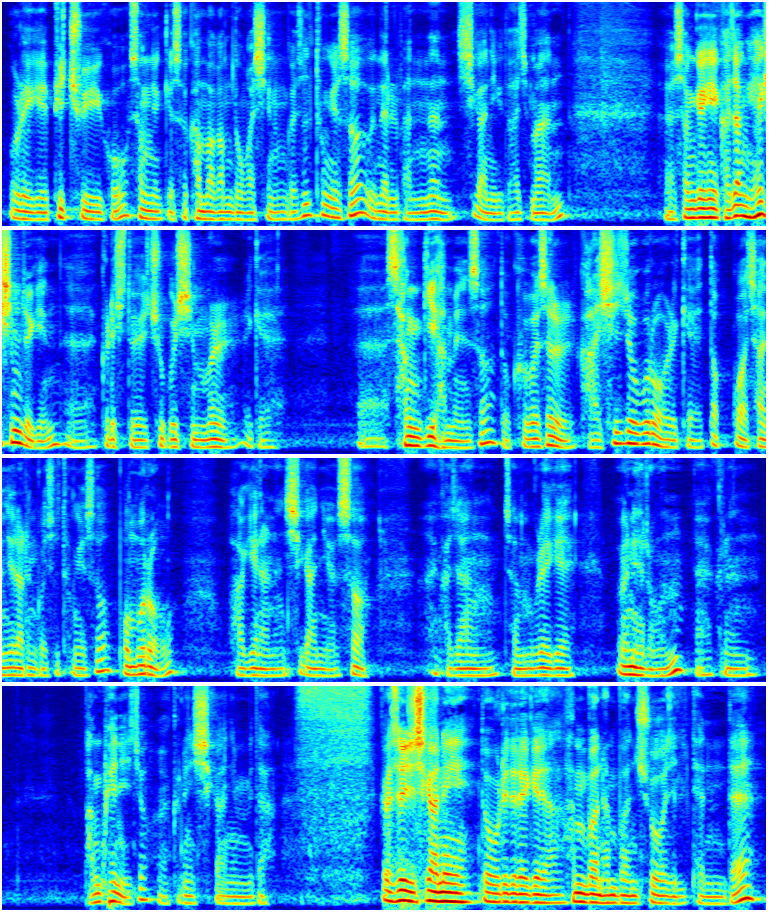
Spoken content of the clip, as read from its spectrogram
우리에게 비추이고 성령께서 감화 감동하시는 것을 통해서 은혜를 받는 시간이기도 하지만 어, 성경의 가장 핵심적인 그리스도의 죽으심을 이렇게 상기하면서 또 그것을 가시적으로 이렇게 떡과 잔이라는 것을 통해서 봄으로 확인하는 시간이어서 가장 참 우리에게 은혜로운 그런 방편이죠. 그런 시간입니다. 그래서 이 시간이 또 우리들에게 한 번 한 번 주어질 텐데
